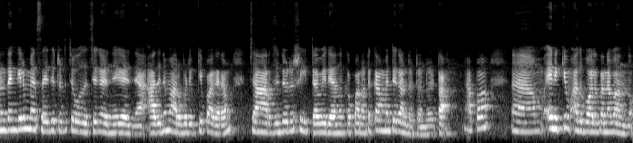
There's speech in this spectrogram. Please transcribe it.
എന്തെങ്കിലും മെസ്സേജ് ഇട്ടിട്ട് ചോദിച്ചു കഴിഞ്ഞ് കഴിഞ്ഞാൽ അതിന് മറുപടിക്ക് പകരം ചാർജിന്റെ ഒരു ഷീറ്റാ വരിക എന്നൊക്കെ പറഞ്ഞിട്ട് കമന്റ് കണ്ടിട്ടുണ്ട് കേട്ടോ അപ്പോൾ എനിക്കും അതുപോലെ തന്നെ വന്നു.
